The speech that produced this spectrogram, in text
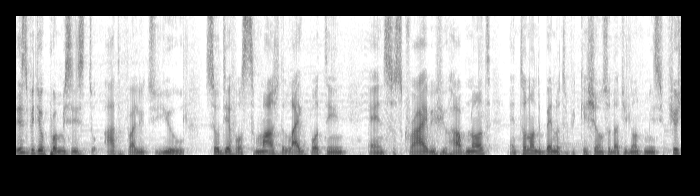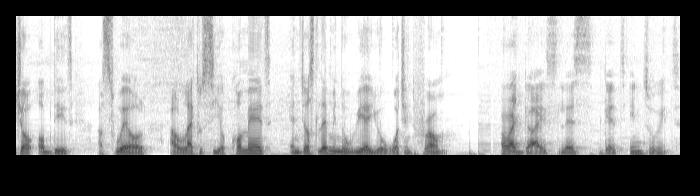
This video promises to add value to you, so therefore smash the like button and subscribe if you have not and turn on the bell notification so that you don't miss future updates as well. I would like to see your comments and just let me know where you're watching from. Alright guys, let's get into it.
